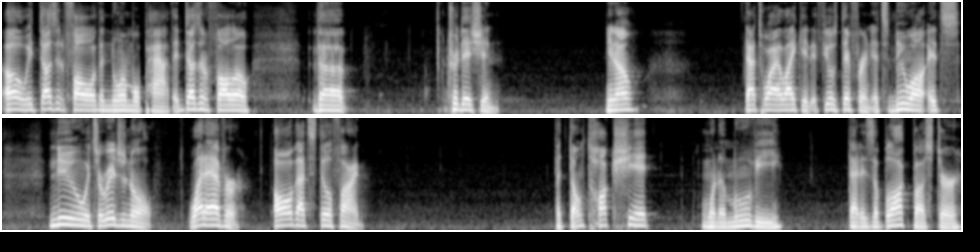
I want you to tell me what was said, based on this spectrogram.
Oh, it doesn't follow the normal path. It doesn't follow the tradition. You know, that's why I like it. It feels different. It's new. It's new. It's original. Whatever. All that's still fine. But don't talk shit when a movie that is a blockbuster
